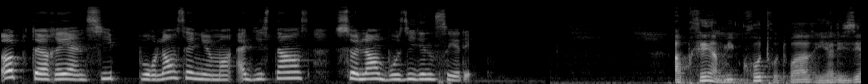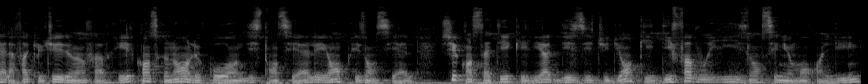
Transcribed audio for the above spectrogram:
opterait ainsi pour l'enseignement à distance selon Bouzidine Siri. Après un micro-trottoir réalisé à la faculté de 9 avril concernant le cours en distanciel et en présentiel, j'ai constaté qu'il y a des étudiants qui défavorisent l'enseignement en ligne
